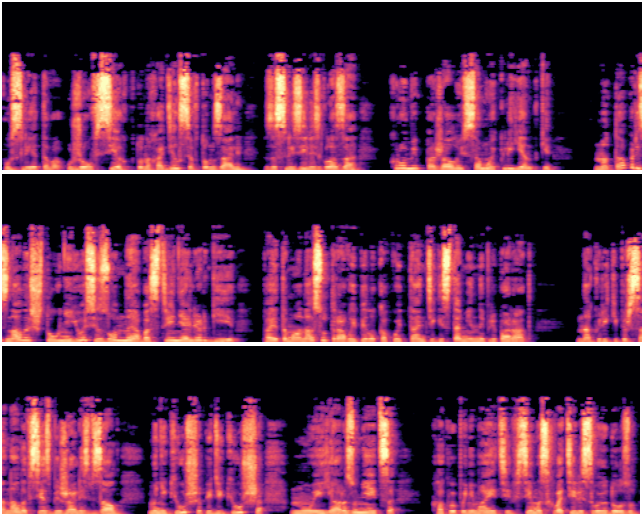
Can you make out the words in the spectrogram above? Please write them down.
После этого уже у всех, кто находился в том зале, заслезились глаза, кроме, пожалуй, самой клиентки. Но та призналась, что у нее сезонное обострение аллергии, поэтому она с утра выпила какой-то антигистаминный препарат. На крики персонала все сбежались в зал. Маникюрша, педикюрша, ну и я, разумеется. Как вы понимаете, все мы схватили свою дозу.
